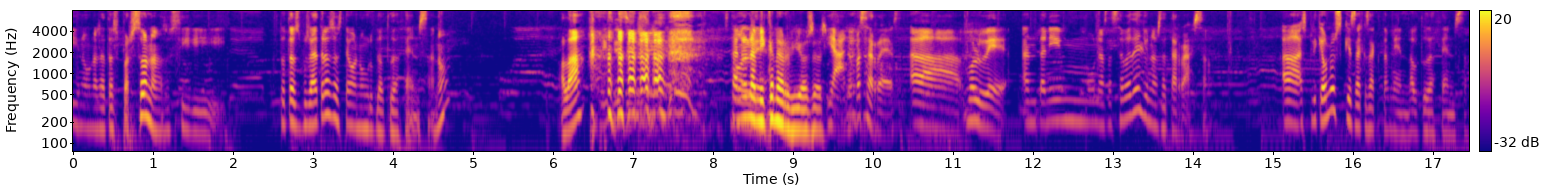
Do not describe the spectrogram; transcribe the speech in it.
i no unes altres persones. O sigui, totes vosaltres esteu en un grup d'autodefensa, no? Hola? Sí, sí, sí. Estan una mica nervioses. Ja, no passa res. Uh, molt bé, en tenim unes de Sabadell i unes de Terrassa. Uh, Expliqueu-nos què és exactament l'autodefensa.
